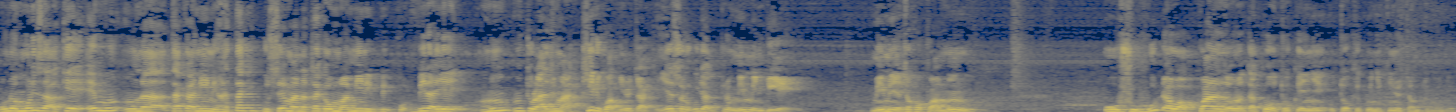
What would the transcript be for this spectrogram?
unamuuliza ake emu unataka nini? Hataki kusema anataka umwamini bila ye mtu lazima akiri kwa kinywa chake. Yesu alikuja akiri mimi ndiye. Mimi nitoka kwa Mungu. Ushuhuda wa kwanza unatakiwa utokenye utoke kwenye kinywa cha mtu mwenyewe.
